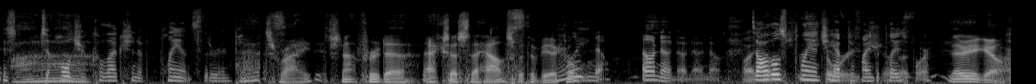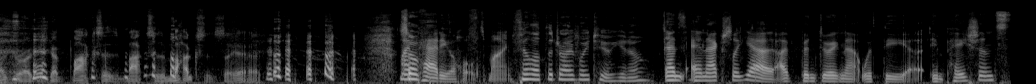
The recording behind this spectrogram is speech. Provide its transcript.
Is to hold your collection of plants that are in pots. Ah. that's right. It's not for to access the house with a vehicle. Really? No. Oh no no no no. I It's all those plants you have to find a place thought- for. There you go. Our garage has got boxes, boxes, boxes. So yeah. My So- patio holds mine. Fill up the driveway too. You know. And and actually, yeah, I've been doing that with the uh, impatiens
